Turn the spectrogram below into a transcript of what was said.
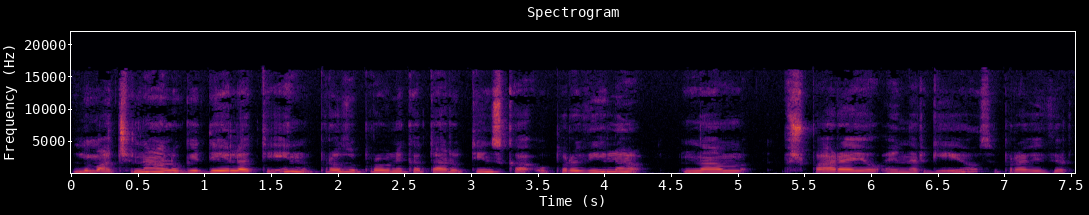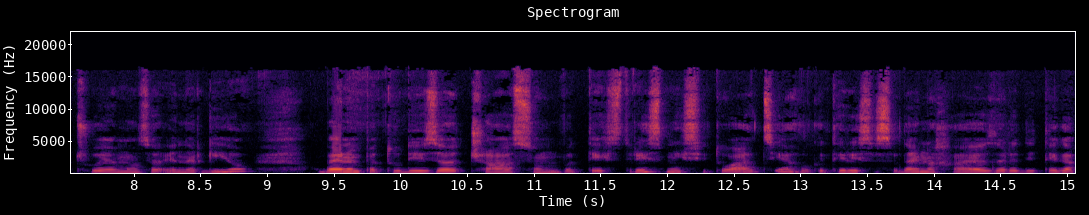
domače naloge delati, in pravzaprav neka ta rutinska opravila nam šparajo energijo, se pravi, vrčujemo za energijo, obenem pa tudi z časom v teh stresnih situacijah, v katerih se sedaj nahajajo, zaradi tega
